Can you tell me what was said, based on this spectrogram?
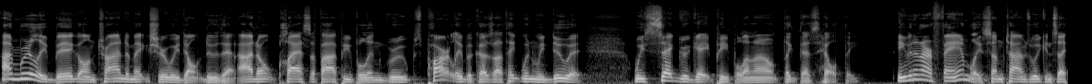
I'm really big on trying to make sure we don't do that. I don't classify people in groups, partly because I think when we do it, we segregate people, and I don't think that's healthy. Even in our family, sometimes we can say,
